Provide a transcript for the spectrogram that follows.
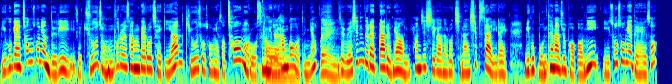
미국의 청소년들이 이제 주 정부를 상대로 제기한 기후 소송에서 처음으로 승리를 오. 한 거거든요. 네. 이제 외신들에 따르면 현지 시간으로 지난 14일에 미국 몬테나주 법원이 이 소송에 대해서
